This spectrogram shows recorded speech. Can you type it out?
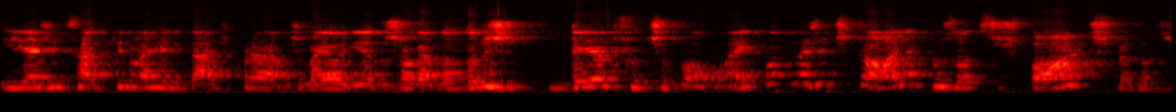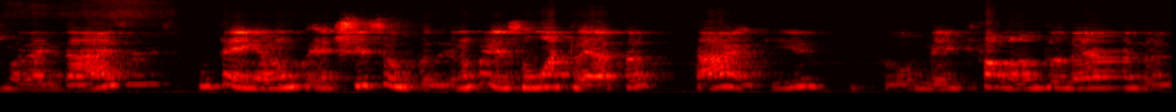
E a gente sabe que não é realidade para a maioria dos jogadores de futebol. Aí quando a gente olha para os outros esportes, para as outras modalidades, não tem, não, é difícil, eu não conheço um atleta, tá? Aqui estou meio que falando, né,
